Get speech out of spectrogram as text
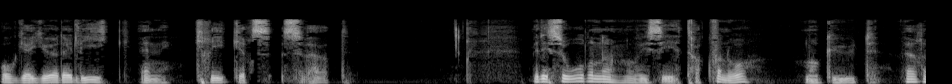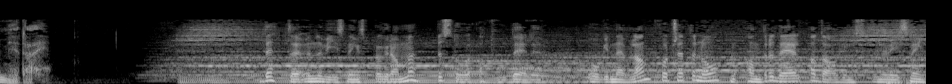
og jeg gjør deg lik en krigers sverd. Med disse ordene må vi si takk for nå, må Gud være med deg. Dette undervisningsprogrammet består av to deler. Åge Nevland fortsetter nå med andre del av dagens undervisning.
